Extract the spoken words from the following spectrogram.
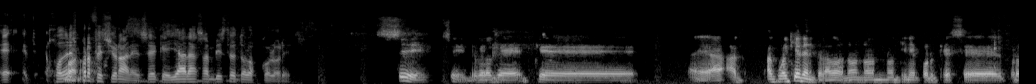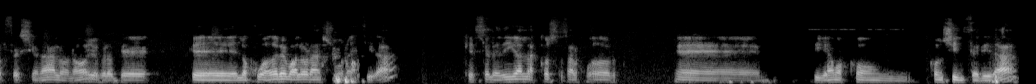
Eh, jugadores profesionales, que ya las han visto de todos los colores. Sí, sí, yo creo que, a, a cualquier entrenador, ¿no? ¿no? No tiene por qué ser profesional o no. Yo creo que, los jugadores valoran su honestidad, que se le digan las cosas al jugador eh, digamos, con, sinceridad.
